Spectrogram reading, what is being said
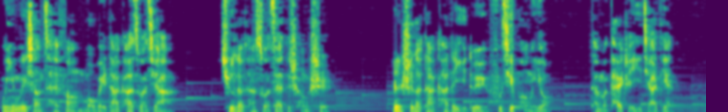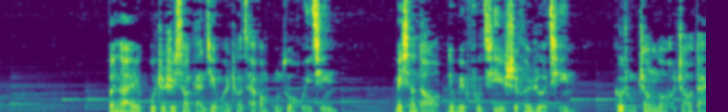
我因为想采访某位大咖作家，去了他所在的城市，认识了大咖的一对夫妻朋友。他们开着一家店。本来我只是想赶紧完成采访工作回京，没想到那位夫妻十分热情，各种张罗和招待。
